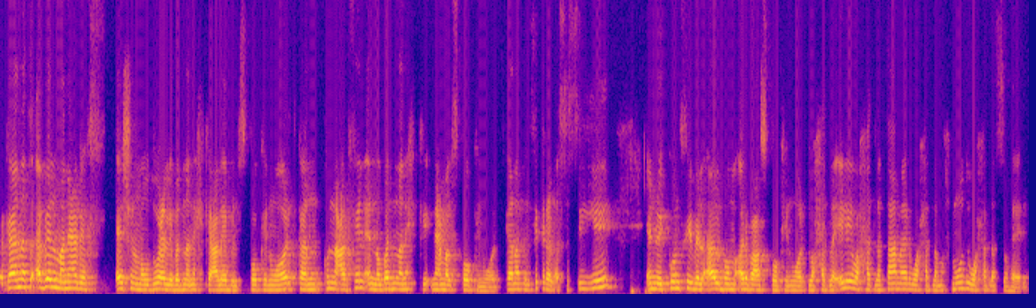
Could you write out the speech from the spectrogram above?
فكانت قبل ما نعرف إيش الموضوع اللي بدنا نحكي عليه بال spoken word كان كنا عارفين إنه بدنا نحكي نعمل spoken word كانت الفكرة الأساسية إنه يكون في بالالبوم أربع spoken word واحد لإلي واحد لتامر واحد لمحمود وواحد لسهيل. آه،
